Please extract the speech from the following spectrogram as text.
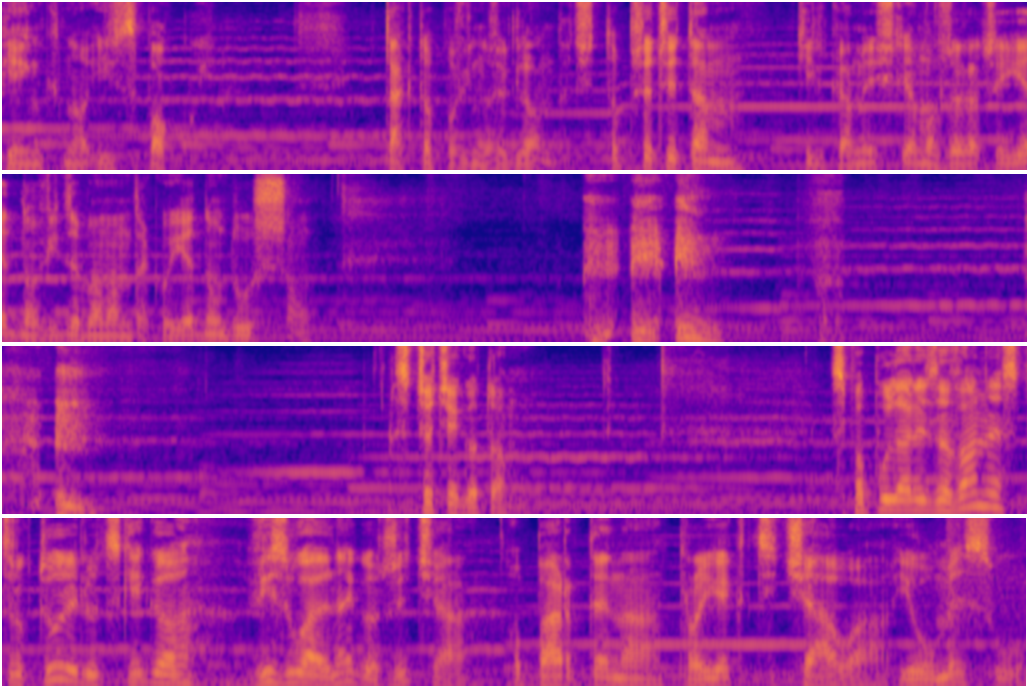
piękno i spokój. Tak to powinno wyglądać. To przeczytam kilka myśli, a może raczej jedną widzę, bo mam taką jedną dłuższą. Z trzeciego tomu. Spopularyzowane struktury ludzkiego wizualnego życia, oparte na projekcji ciała i umysłu,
